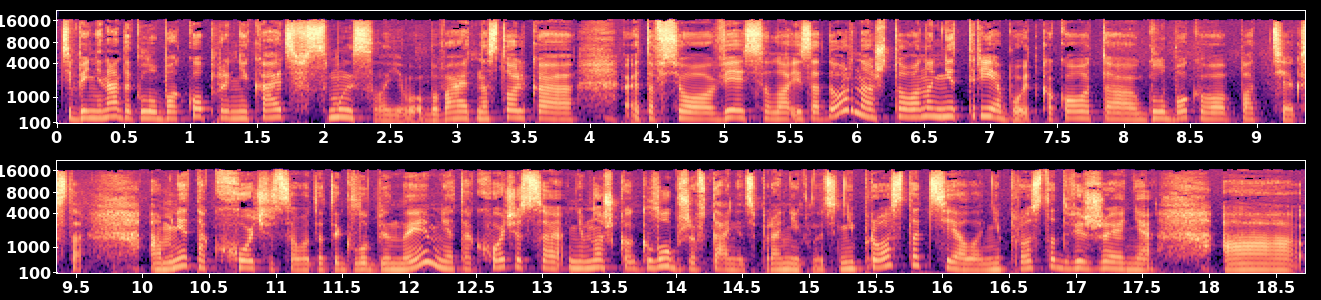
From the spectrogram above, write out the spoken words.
тебе не надо глубоко проникать в смысл его. Бывает настолько это все весело и задорно, что оно не требует какого-то глубокого подтекста. А мне так хочется вот этой глубины, мне так хочется немножко глубже в танец проникнуть. Не просто тело, не просто движение, а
